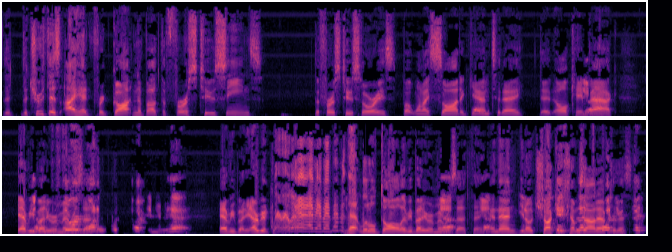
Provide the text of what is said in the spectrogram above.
the, the, the truth is, I had forgotten about the first two scenes, the first two stories. But when I saw it again Right. today, it all came back. Everybody remembers the third that. one is what's stuck in your head. Everybody, everybody, that little doll. Everybody remembers that thing. And then you know, Chucky Okay, so comes out after you this. Said,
